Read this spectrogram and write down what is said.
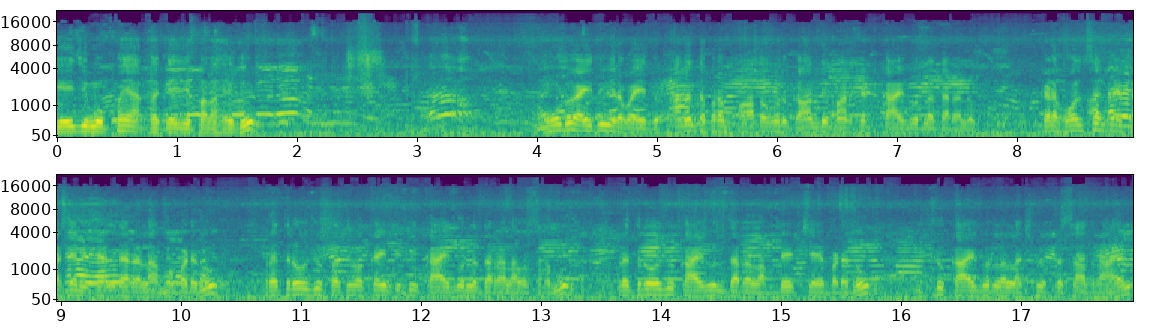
కేజీ ముప్పై అర్ధ కేజీ పదహైదు. మూడు ఐదు ఇరవై ఐదు. అనంతపురం పాత ఊరు గాంధీ మార్కెట్ కాయగూరల ధరలు. ఇక్కడ హోల్సేల్ రేట్లకే రిటైల్ ధరలు అమ్మబడును. ప్రతిరోజు ప్రతి ఒక్క ఇంటికి కాయగూరల ధరలు అవసరము. ప్రతిరోజు కాయగూరల ధరలు అప్డేట్ చేయబడను. ఇట్లు కాయగూరల Lakshmiprasad Rayal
